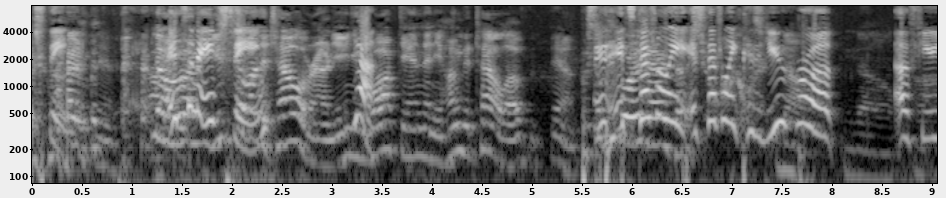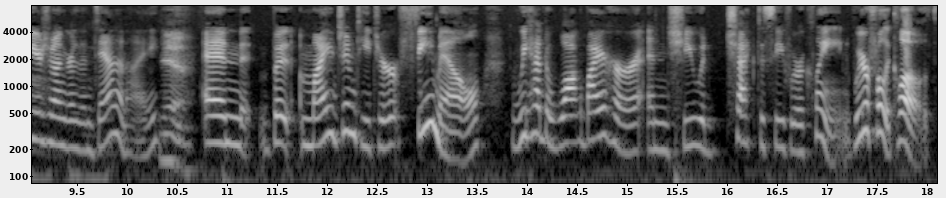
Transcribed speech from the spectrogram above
age thing. Yeah. No, it's an uh, you age still had thing. the towel around you, and Yeah. you walked in, then you hung the towel up. Yeah. But some It, people it's are in there definitely that- it's definitely because you No. grew up No. a few years younger than Dan and I. Yeah. And but my gym teacher, female, we had to walk by her and she would check to see if we were clean. We were fully clothed,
